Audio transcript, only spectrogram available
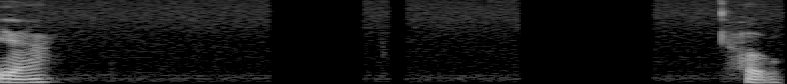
Yeah. Ho.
